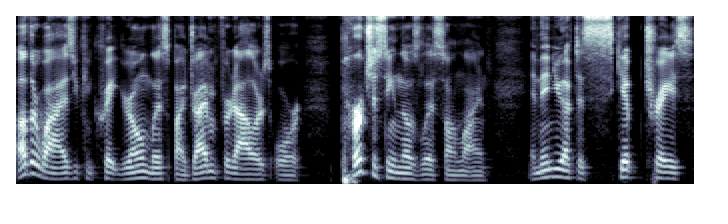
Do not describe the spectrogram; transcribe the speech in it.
Otherwise, you can create your own list by driving for dollars or purchasing those lists online. And then you have to skip trace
